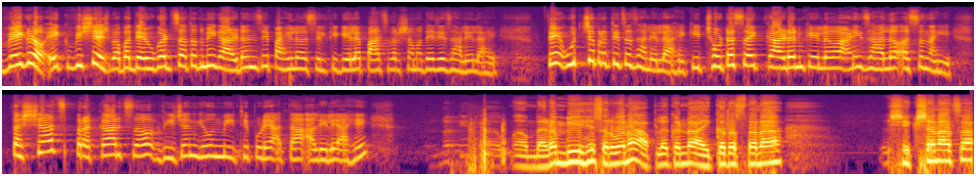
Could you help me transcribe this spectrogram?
वेगळं एक विशेष बाबा देवगडचं आता तुम्ही गार्डन जे पाहिलं असेल की गेल्या पाच वर्षामध्ये जे झालेलं आहे ते उच्च प्रतीचं झालेलं आहे की छोटंसं एक गार्डन केलं आणि झालं असं नाही. तशाच प्रकारचं व्हिजन घेऊन मी इथे पुढे आता आलेले आहे. मॅडम मी हे सर्व ना आपल्याकडनं ऐकत असताना शिक्षणाचा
